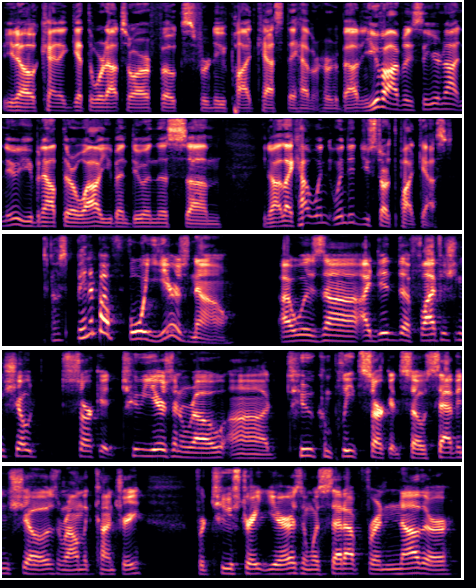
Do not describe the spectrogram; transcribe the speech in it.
you know, kind of get the word out to our folks for new podcasts they haven't heard about. And you've obviously you're not new. You've been out there a while. You've been doing this. Um, you know, like how when when did you start the podcast? It's been about four years now. I was uh, I did the fly fishing show circuit two years in a row, uh, two complete circuits, so seven shows around the country for two straight years, and was set up for another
